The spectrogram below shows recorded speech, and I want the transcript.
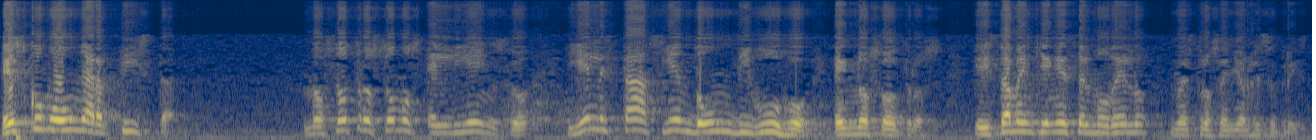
es como un artista. Nosotros somos el lienzo y Él está haciendo un dibujo en nosotros. ¿Y saben quién es el modelo? Nuestro Señor Jesucristo.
